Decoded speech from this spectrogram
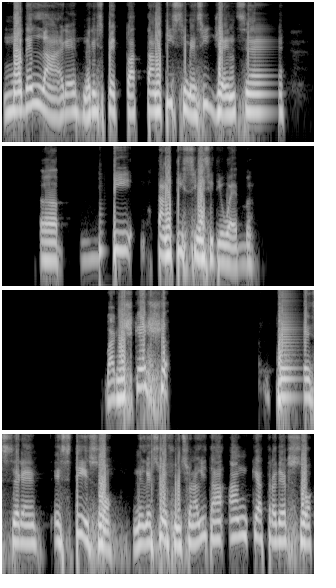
modellare rispetto a tantissime esigenze uh, di tantissimi siti web. Varnish Cache può essere esteso nelle sue funzionalità anche attraverso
